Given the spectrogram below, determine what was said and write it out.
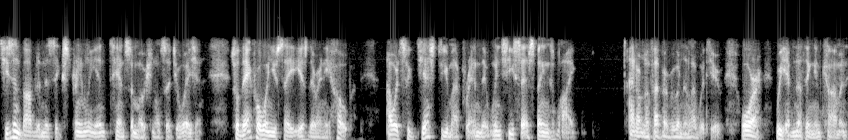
She's involved in this extremely intense emotional situation. So therefore, when you say, "Is there any hope?" I would suggest to you, my friend, that when she says things like, I don't know if I've ever been in love with you, or we have nothing in common.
